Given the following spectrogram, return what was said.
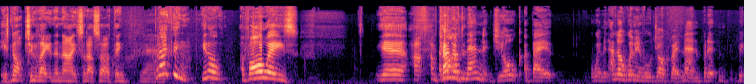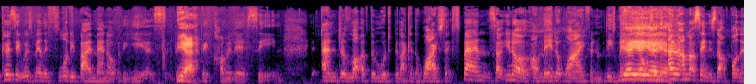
It's not too late in the night, so that sort of thing. But I think you know, I've always, yeah, I, I'm A kind lot of. of men joke about women. I know women will joke about men, but it, because it was mainly flooded by men over the years, the, Yeah. the comedy scene. And a lot of them would be like at the wife's expense, you know, or made up wife and these made Yeah, up yeah, jokes. yeah, mean, I'm not saying it's not funny,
